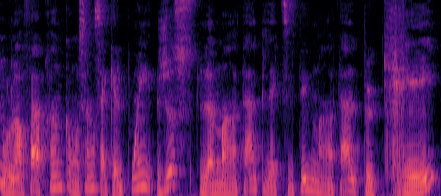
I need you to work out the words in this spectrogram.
pour leur faire prendre conscience à quel point juste le mental puis l'activité mentale peut créer.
